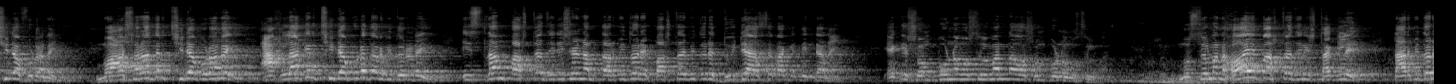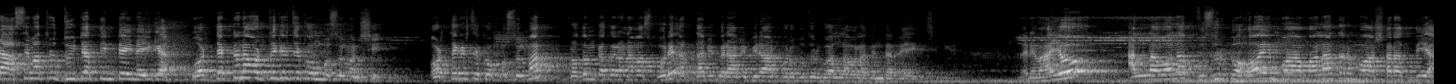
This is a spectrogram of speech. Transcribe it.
ছিটা ফোটা নাই মহাসারাতের ছিটা ফোটা নাই, আখলাকের ছিটা ফোটা তার ভিতরে নাই। ইসলাম পাঁচটা জিনিসের নাম তার ভিতরে, পাঁচটার ভিতরে দুইটা আছে, বাকি তিনটা নাই। একে সম্পূর্ণ মুসলমান না অসম্পূর্ণ মুসলমান? মুসলমান হয় পাঁচটা জিনিস থাকলে, তার ভিতরে আছে মাত্র দুইটা, তিনটাই নেই গা। অর্ধেকটা না অর্ধেকের চেয়ে কম মুসলমান সে। অর্ধেকের চেয়ে কম মুসলমান, প্রথম কাতারে নামাজ পড়ে আর দাবি করে আমি বিরাট বড় বুজুর্গ, আল্লাহওয়ালা বিন্দার হয়ে গেছি। আরে ভাইও, আল্লাহওয়ালা বুজুর্গ হয় মহামালাত আর মহাসারাত দিয়া।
